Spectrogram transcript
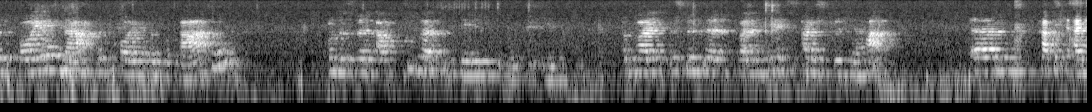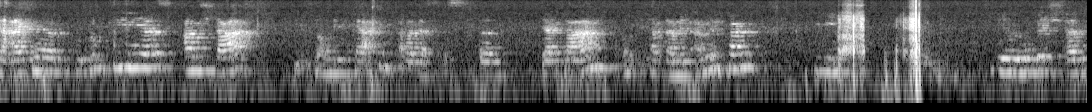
Betreuung, Nachbetreuung und Beratung. Und es wird auch Zusatzinformationen geben. Und weil ich bestimmte Qualitätsansprüche habe, ähm, habe ich eine eigene Produktlinie am Start. Die ist noch nicht fertig, aber das ist äh, der Plan und ich habe damit angefangen, die biologisch also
